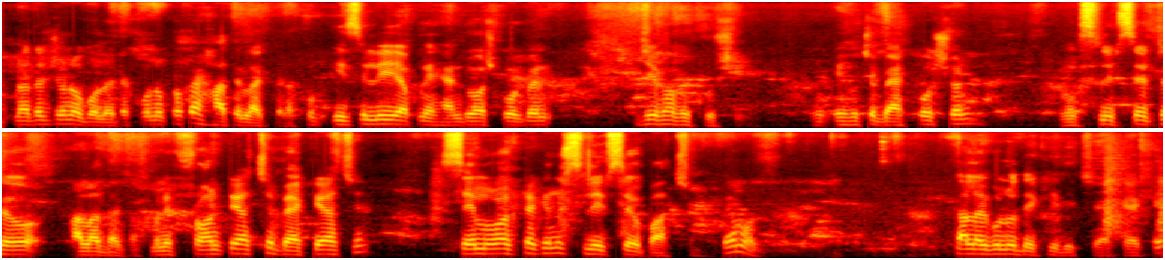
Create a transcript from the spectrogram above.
আপনাদের জন্য বলে, এটা কোনো প্রকার হাতে লাগবে না। খুব ইজিলি আপনি হ্যান্ড ওয়াশ করবেন, যেভাবে খুশি। এ হচ্ছে ব্যাক পোর্শন এবং স্লিপসেটেও আলাদা। মানে ফ্রন্টে আছে ব্যাকে আছে সেম ওয়ার্কটা কিন্তু স্লিপসেও পাচ্ছে কেমন? কালারগুলো দেখিয়ে দিচ্ছি একে একে।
